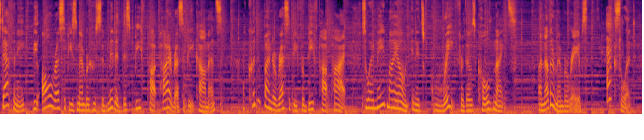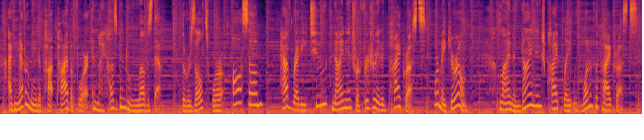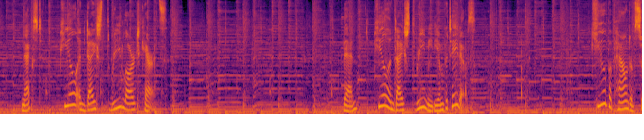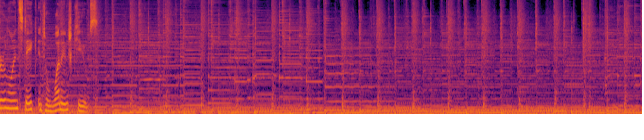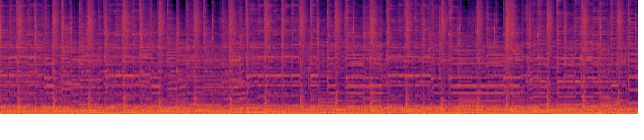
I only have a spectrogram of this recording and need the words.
Stephanie, the Allrecipes member who submitted this beef pot pie recipe, comments I couldn't find a recipe for beef pot pie, so I made my own, and it's great for those cold nights. Another member raves Excellent! I've never made a pot pie before, and my husband loves them. The results were awesome! Have ready two 9 inch refrigerated pie crusts, or make your own. Line a 9 inch pie plate with one of the pie crusts. Next, peel and dice three large carrots. Then, peel and dice three medium potatoes. Cube a pound of sirloin steak into one inch cubes.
